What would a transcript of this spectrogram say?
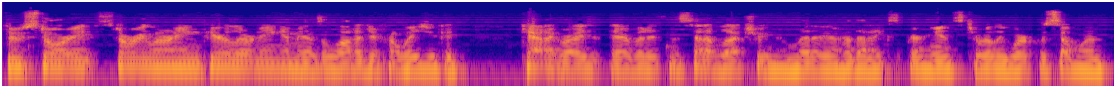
through story story learning, peer learning. I mean, there's a lot of different ways you could categorize it there, but it's instead of lecturing them, letting them have that experience to really work with someone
